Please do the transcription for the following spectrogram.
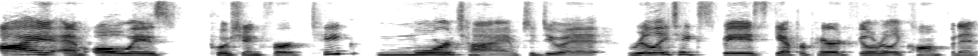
I am always pushing for take more time to do it, really take space, get prepared, feel really confident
